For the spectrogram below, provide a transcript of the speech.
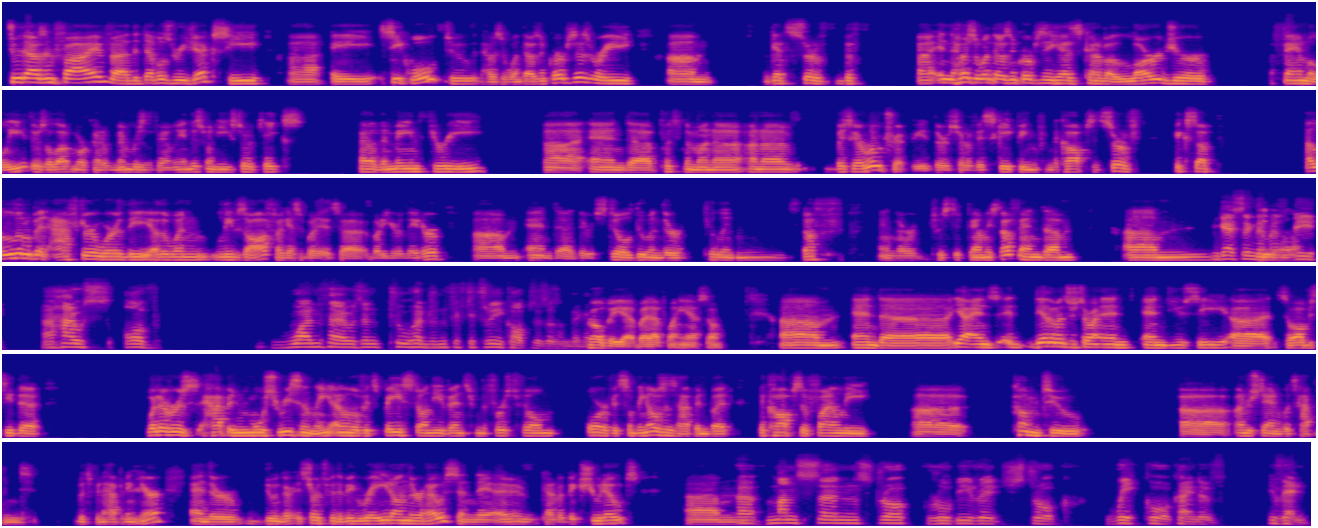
2005, uh, The Devil's Rejects. He uh, a sequel to The House of 1,000 Corpses, where he um gets sort of the uh, in the House of 1,000 Corpses. He has kind of a larger family. There's a lot more kind of members of the family. And this one, he sort of takes kind of the main three uh, and uh, puts them on a on a basically a road trip. They're sort of escaping from the cops. It sort of picks up a little bit after where the other one leaves off. I guess, but it's uh, about a year later. Um, and uh, they're still doing their killing stuff and their twisted family stuff. And um, um, I'm guessing there Yeah. must be a house of 1,253 corpses or something. Probably, yeah, by that point, yeah. So, um, and uh, yeah, and it, the other ones are so, and and you see, uh, so obviously the whatever's happened most recently. I don't know if it's based on the events from the first film or if it's something else has happened, but the cops have finally uh come to uh understand what's happened, what's been happening Mhm. here, and they're doing. It starts with a big raid on their house and they and kind of a big shootout. Um, Uh, Manson stroke, Ruby Ridge stroke, Waco kind of event.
